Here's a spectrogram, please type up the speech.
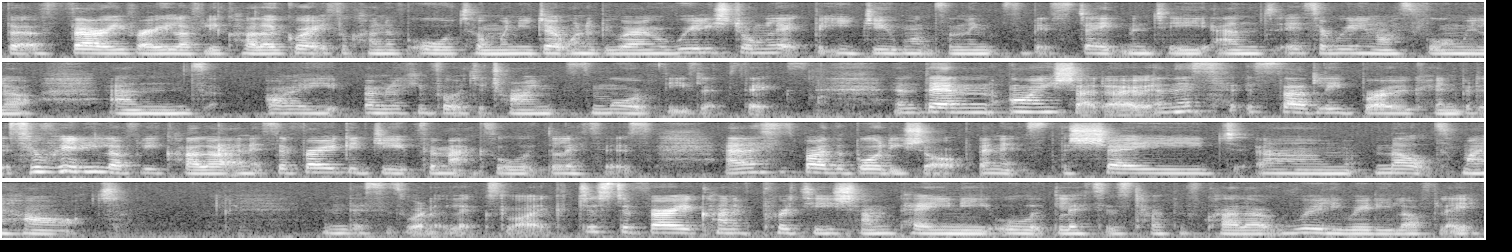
but a very, very lovely colour. Great for kind of autumn when you don't want to be wearing a really strong lip, but you do want something that's a bit statementy, and it's a really nice formula. And I am looking forward to trying some more of these lipsticks. And then eyeshadow, and this is sadly broken, but it's a really lovely colour, and it's a very good dupe for MAC's All That Glitters. And this is by The Body Shop, and it's the shade um, Melt My Heart and this is what it looks like. Just a very kind of pretty champagne all that glitters type of colour. Really really lovely.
